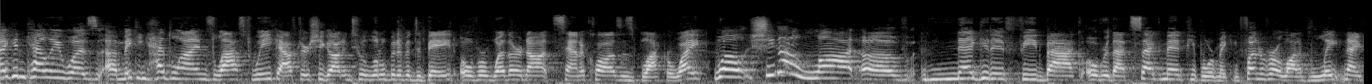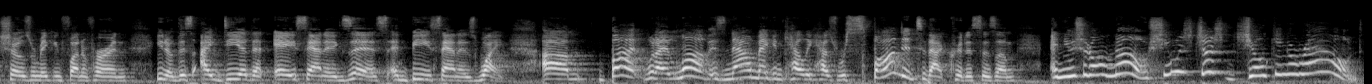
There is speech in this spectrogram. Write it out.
Megyn Kelly was uh, making headlines last week after she got into a little bit of a debate over whether or not Santa Claus is black or white. Well, she got a lot of negative feedback over that segment. People were making fun of her. A lot of late night shows were making fun of her. And, you know, this idea that A, Santa exists and B, Santa is white. Um, but what I love is now Megyn Kelly has responded to that criticism. And you should all know she was just joking around.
